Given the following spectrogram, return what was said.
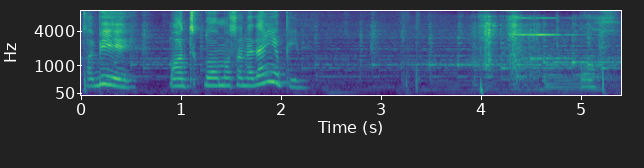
Tabii. Mantıklı olmasa neden yapayım? Oh.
